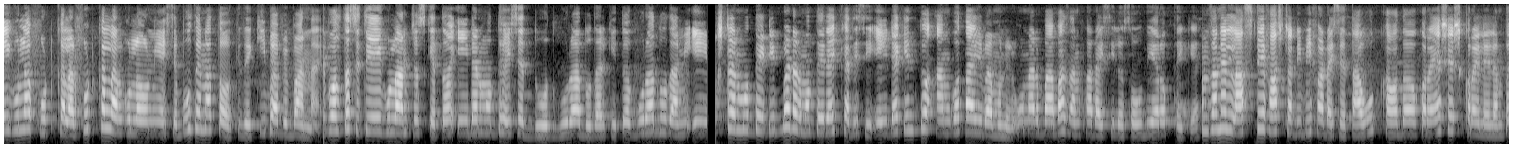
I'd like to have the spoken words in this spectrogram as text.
এইগুলা ফুড কালার ফুড কালার গুলাও নিয়ে আইছে, বুঝে না তো যে কীভাবে বানায়। বলতেছি, তুই এইগুলো আনছস কে? তো এইটার মধ্যে হইছে দুধ, গুঁড়া দুধ আর কি। তো গুঁড়া দুধ আমি এই বক্সটার মধ্যে ডিব্বাটার মধ্যে রেখা দিছি। এইটা কিন্তু আমগো তাইবা মনির ওনার বাবা জান ফাটাইছিল সৌদি আরব থেকে। রমজানের লাস্টে পাঁচটা ডিবি ফাটাইছে তাও খাওয়া দাওয়া করাই শেষ করাই লাইলাম। তো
